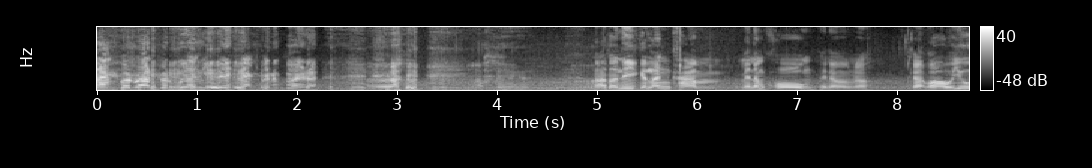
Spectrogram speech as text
นั่งกดบ้านกดเมืองอยู่ได้นั่งเป็นนักกวยนะเออแล้วตอนนี้กำลังข้ามแม่น้ำโขงพี่น้องเนาะก็เว้าอยู่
